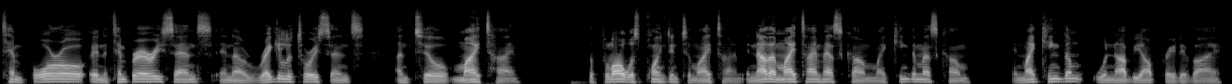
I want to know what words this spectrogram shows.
temporal in a temporary sense, in a regulatory sense, until my time. The law was pointing to my time, and now that my time has come, my kingdom has come, and my kingdom would not be operated by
